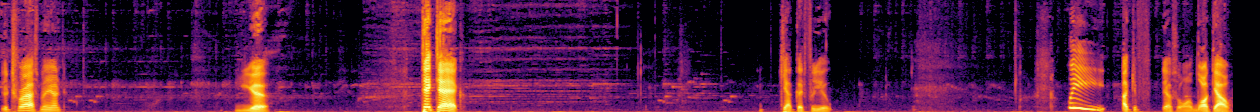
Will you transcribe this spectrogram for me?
you're trash, man. Yeah. Tic Tac! Yeah, good for you. Whee! I can. Yeah, so I want to log out.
